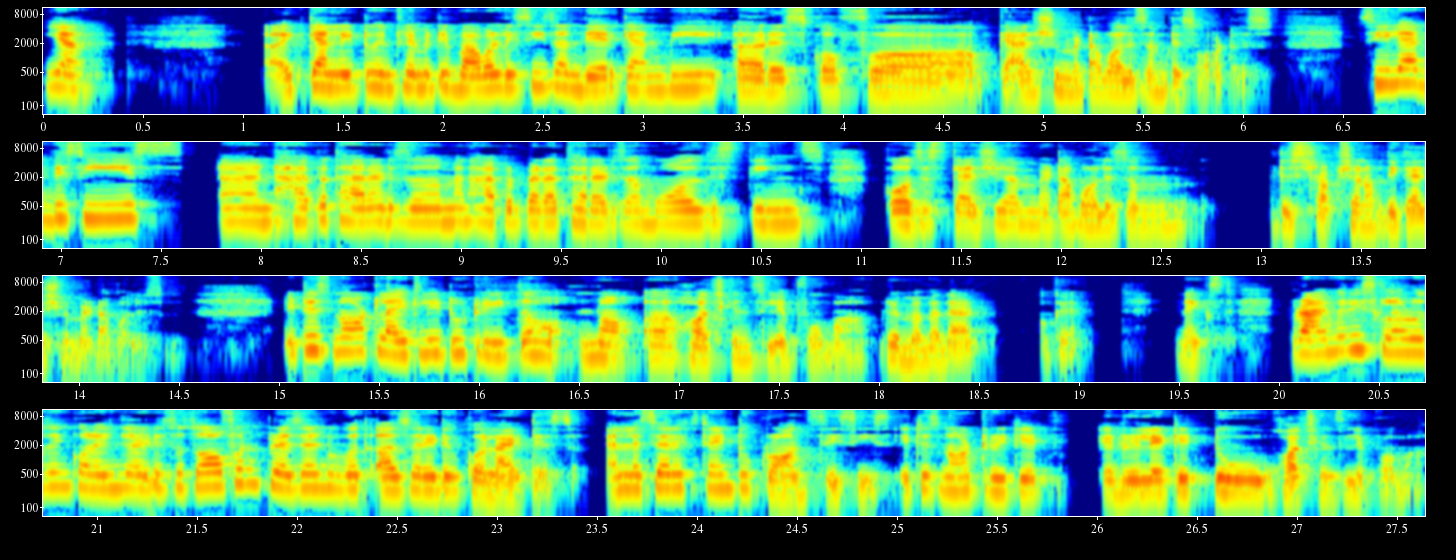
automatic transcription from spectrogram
Yeah. It can lead to inflammatory bowel disease and there can be a risk of uh, calcium metabolism disorders. Celiac disease and hyperthyroidism and hyperparathyroidism all these things causes calcium metabolism disruption of the calcium metabolism. It is not likely to treat the uh, hodgkin's lymphoma. Remember that. Okay. Next. Primary sclerosing cholangitis is often present with ulcerative colitis and lesser extent to crohn's disease. It is not treated related to hodgkin's lymphoma.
